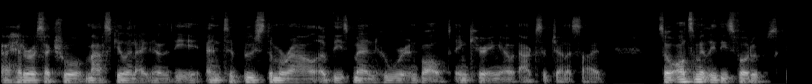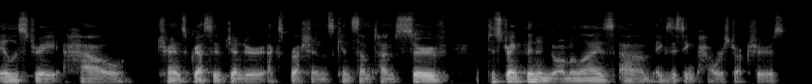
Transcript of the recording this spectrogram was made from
a heterosexual masculine identity and to boost the morale of these men who were involved in carrying out acts of genocide. So ultimately, these photos illustrate how transgressive gender expressions can sometimes serve to strengthen and normalize um, existing power structures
